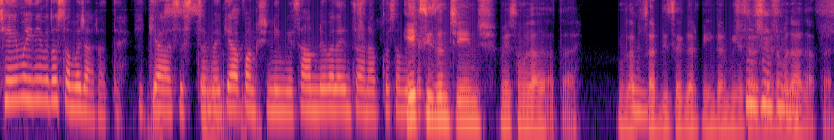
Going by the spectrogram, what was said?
छह महीने में तो समझ आ जाता है कि क्या सिस्टम है क्या फंक्शनिंग है। सामने वाला इंसान आपको समझ एक सीज़न चेंज में समझ आ जाता है। मतलब हम्म। सर्दी से गर्मी गर्मी से सर्दी समझ आ जाता है।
